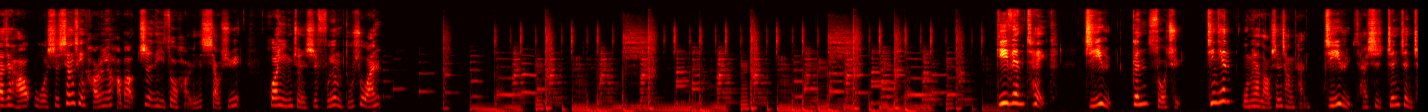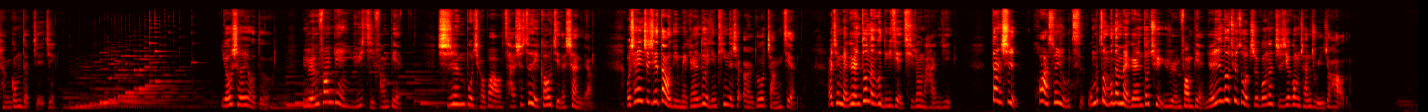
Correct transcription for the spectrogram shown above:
大家好，我是相信好人有好报，致力做好人的小徐，欢迎准时服用读书丸。Give and take，给予跟索取。今天我们要老生常谈，给予才是真正成功的捷径。有舍有得，与人方便，与己方便。施恩不求报才是最高级的善良。我相信这些道理，每个人都已经听的是耳朵长茧了，而且每个人都能够理解其中的含义。但是话虽如此，我们总不能每个人都去与人方便，人人都去做职工，那直接共产主义就好了。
